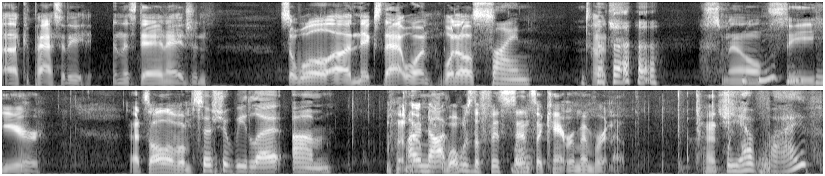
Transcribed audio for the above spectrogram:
uh, capacity in this day and age, and so we'll uh, nix that one. What else? Fine. Touch, smell, see, hear. That's all of them. So should we let um Are not- What was the fifth sense? I can't remember it now. Touch. we have five?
